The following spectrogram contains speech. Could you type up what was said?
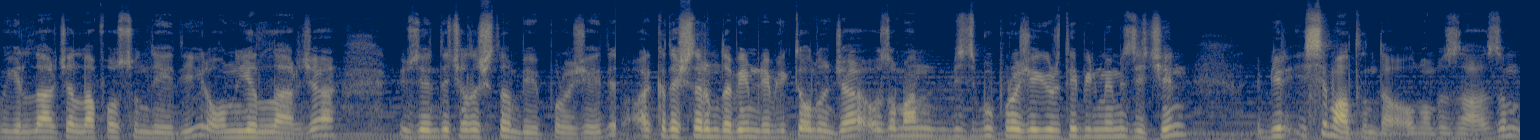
bu yıllarca laf olsun diye değil, on yıllarca üzerinde çalıştığım bir projeydi. Arkadaşlarım da benimle birlikte olunca o zaman biz bu projeyi yürütebilmemiz için bir isim altında olmamız lazım.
